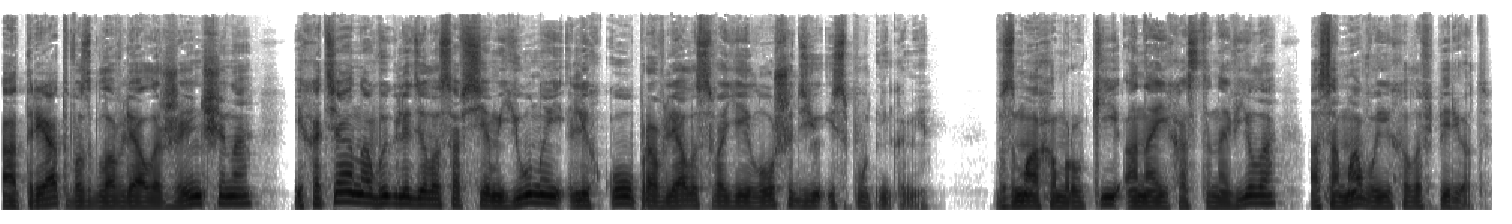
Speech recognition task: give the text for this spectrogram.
Отряд возглавляла женщина — и хотя она выглядела совсем юной, легко управляла своей лошадью и спутниками. Взмахом руки она их остановила, а сама выехала вперед.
